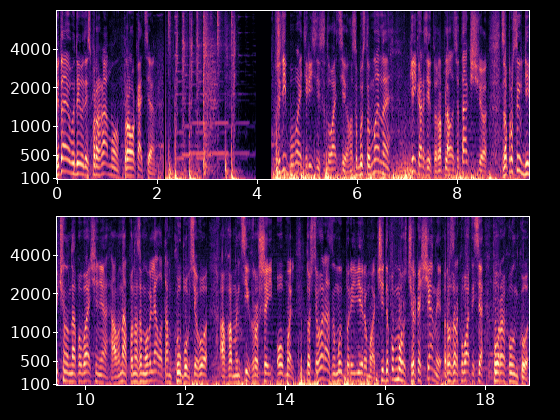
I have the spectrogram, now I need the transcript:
Вітаю, ви дивитесь програму Провокація. В житті бувають різні ситуації. Особисто в мене кілька разів траплялося так, що запросив дівчину на побачення, а вона поназамовляла там купу всього, а в гаманці грошей обмаль. Тож цього разу ми перевіримо, чи допоможуть черкащани розрахуватися по рахунку.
